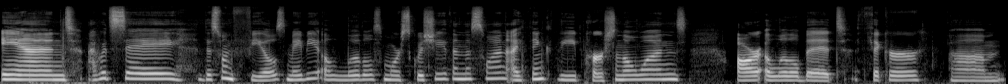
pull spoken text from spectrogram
and I would say this one feels maybe a little more squishy than this one. I think the personal ones are a little bit thicker um,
